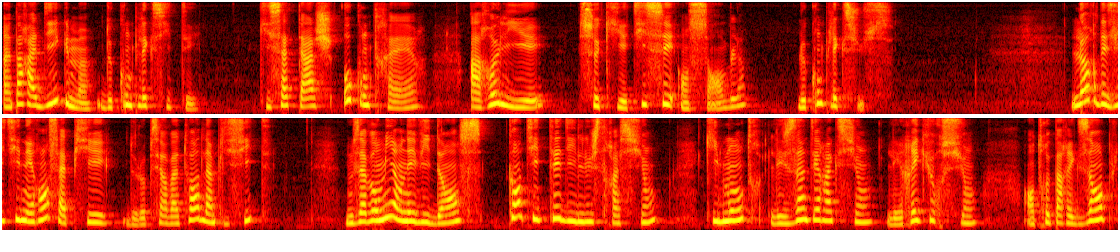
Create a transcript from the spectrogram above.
un paradigme de complexité qui s'attache au contraire à relier ce qui est tissé ensemble, le complexus. Lors des itinérances à pied de l'Observatoire de l'implicite, nous avons mis en évidence quantité d'illustrations qui montrent les interactions, les récursions entre, par exemple,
